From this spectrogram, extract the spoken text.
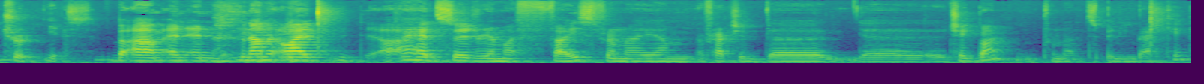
True. Yes. But um, and and none. I I had surgery on my face from a, um, a fractured uh, uh, cheekbone from a spinning back kick,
